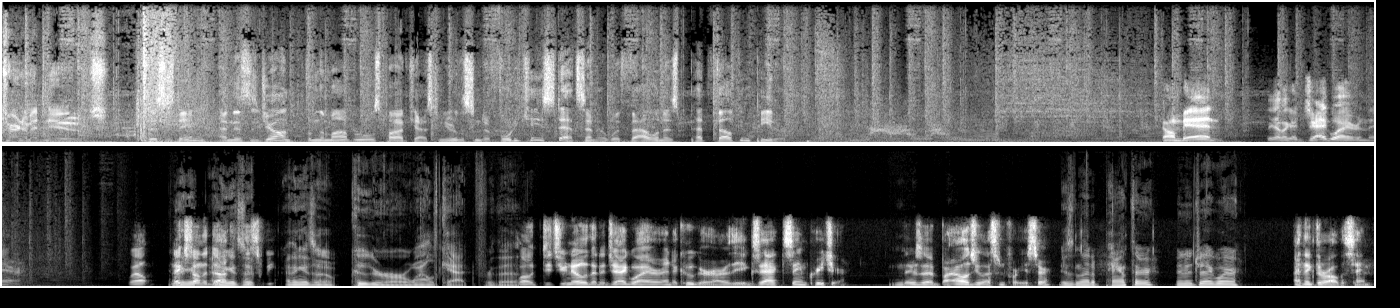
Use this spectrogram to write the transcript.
Tournament news. This is Danny. And this is John from the Mob Rules Podcast, and you're listening to 40K Stat Center with Val and his pet falcon, Peter. Oh, man. They got like a Jaguar in there. Well, next on the dock this a, week. I think it's a cougar or a wildcat for the. Well, did you know that a jaguar and a cougar are the exact same creature? Mm. There's a biology lesson for you, sir. Isn't that a panther and a jaguar? I think they're all the same.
